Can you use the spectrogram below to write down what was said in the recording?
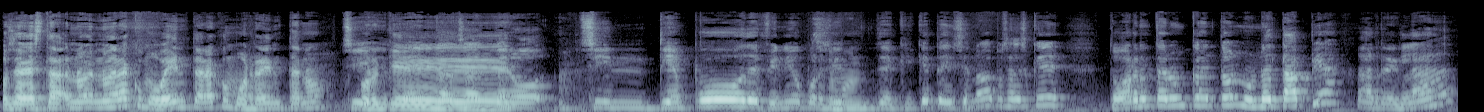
o sea, está, no, no era como venta, era como renta, ¿no? Sí, Porque, renta, o sea, pero sin tiempo definido, por decir, de aquí que te dicen, no, pues sabes qué, te voy a rentar un cantón, una tapia arreglada,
